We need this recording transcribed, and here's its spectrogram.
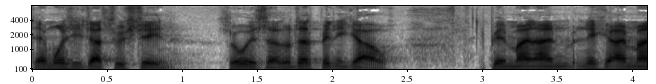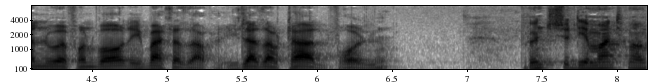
der muss ich dazu stehen. So ist das. Und das bin ich auch. Ich bin mein, nicht ein Mann nur von Worten, ich mache das auch. Ich lasse auch Taten folgen. Wünschst du dir manchmal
